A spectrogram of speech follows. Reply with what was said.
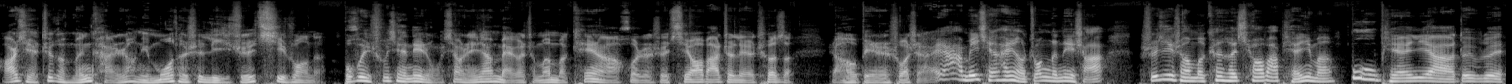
而且这个门槛让你摸的是理直气壮的。不会出现那种像人家买个什么 Macan 啊，或者是七幺八这类的车子，然后被人说是哎呀没钱还想装个那啥。实际上 Macan 和七幺八便宜吗？不便宜啊，对不对？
